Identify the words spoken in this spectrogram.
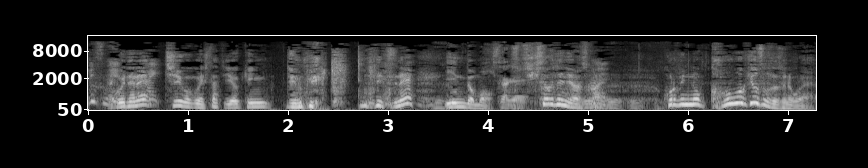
ですね。これでね、はい。中国にしたって預金準備金率ね、インドも。引き下げ。下げてんじゃないですか。はい。これみんな緩和競争ですね、これ。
